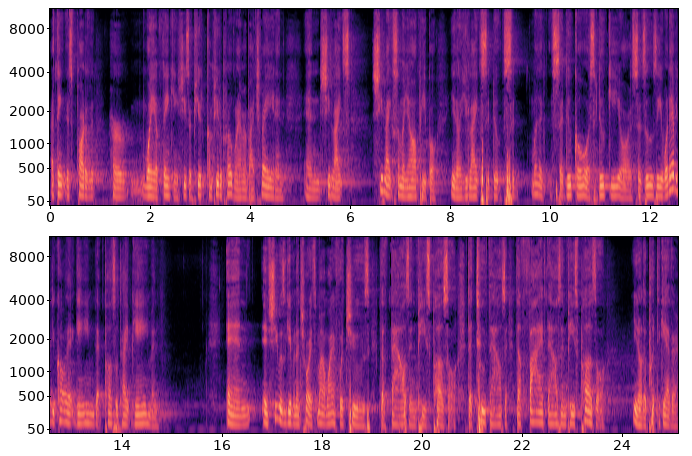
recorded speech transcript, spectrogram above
I think it's part of her way of thinking. She's a computer programmer by trade, and and she likes she likes some of y'all people. You know, you like Sudoku, Sudoku or Sudoku or Suzuki, whatever you call that game, that puzzle type game, and and if she was given a choice, my wife would choose the thousand piece puzzle, the two thousand, the five thousand piece puzzle, you know, to put together.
